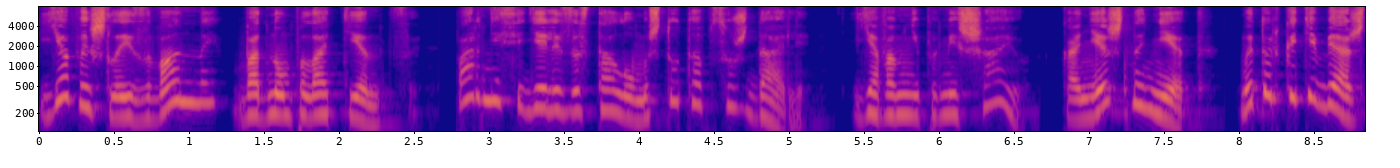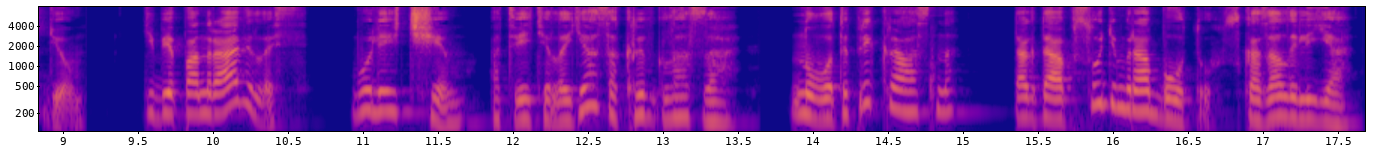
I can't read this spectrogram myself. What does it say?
Я вышла из ванной в одном полотенце. Парни сидели за столом и что-то обсуждали. «Я вам не помешаю?» «Конечно, нет. Мы только тебя ждем. Тебе понравилось?» «Более чем», – ответила я, закрыв глаза. «Ну вот и прекрасно. Тогда обсудим работу», – сказал Илья.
